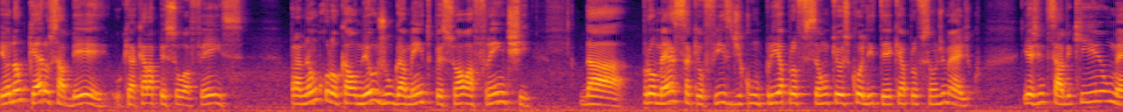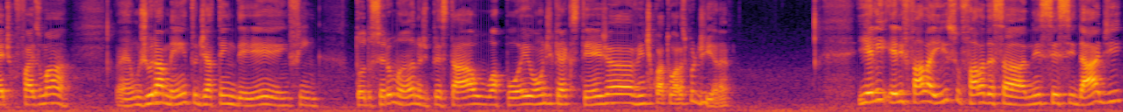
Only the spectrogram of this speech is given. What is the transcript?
eu não quero saber o que aquela pessoa fez para não colocar o meu julgamento pessoal à frente da promessa que eu fiz de cumprir a profissão que eu escolhi ter, que é a profissão de médico. E a gente sabe que o médico faz uma, é, um juramento de atender, enfim, todo ser humano, de prestar o apoio onde quer que esteja 24 horas por dia, né? E ele, ele fala isso, fala dessa necessidade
